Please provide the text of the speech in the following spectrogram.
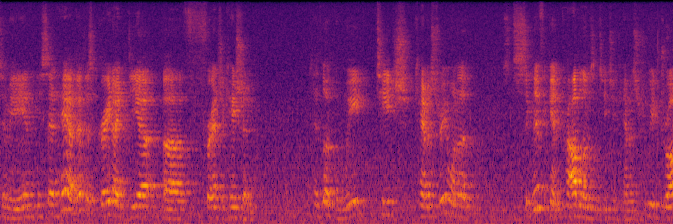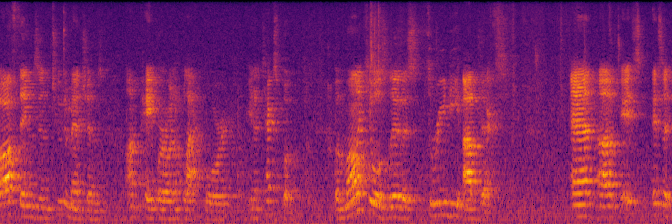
to me and he said, hey, I've got this great idea uh, for education. He said, look, when we teach chemistry, one of the significant problems in teaching chemistry, we draw things in two dimensions on paper, on a blackboard, in a textbook. But molecules live as 3D objects. And um, it's, it's, a,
